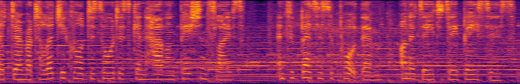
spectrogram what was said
that dermatological disorders can have on patients' lives and to better support them on a day-to-day -day basis.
